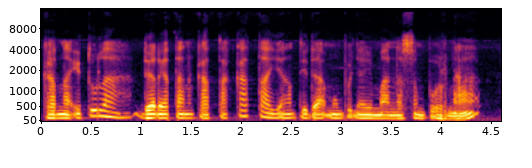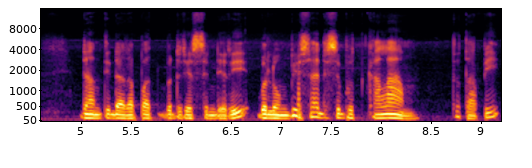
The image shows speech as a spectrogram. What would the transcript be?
Karena itulah deretan kata-kata yang tidak mempunyai makna sempurna dan tidak dapat berdiri sendiri belum bisa disebut kalam, tetapi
